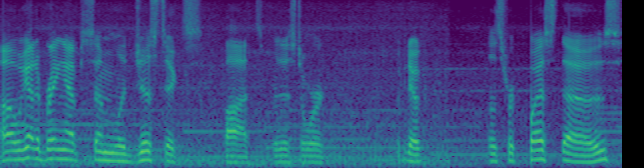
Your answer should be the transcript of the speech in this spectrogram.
Oh, we got to bring up some logistics bots for this to work. Okay, Let's request those.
